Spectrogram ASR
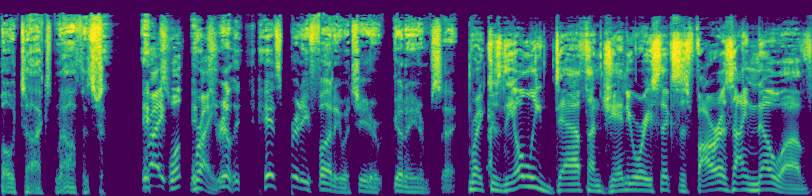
Botox mouth. It's Right, well, it's right. really, it's pretty funny what you're going to hear him say. Right, because the only death on January 6th, as far as I know of,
